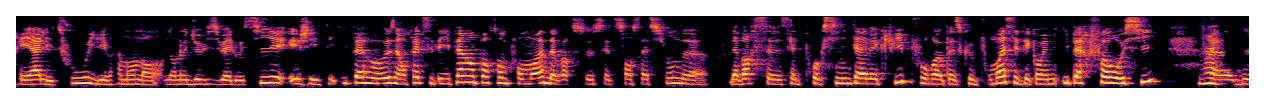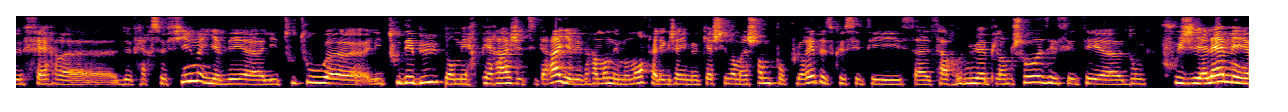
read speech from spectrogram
réal et tout. Il est vraiment dans, dans l'audiovisuel aussi. Et j'ai été hyper heureuse. Et en fait, c'était hyper important pour moi d'avoir cette sensation de, d'avoir cette proximité avec lui pour, parce que pour moi, c'était quand même hyper fort aussi euh, de faire euh, de faire ce film. Il y avait euh, les tout les tout débuts dans mes repérages, etc. Il y avait vraiment des moments, il fallait que j'aille me cacher dans ma chambre pour pleurer parce que c'était ça, ça remuait plein de choses et c'était donc fou j'y allais, mais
